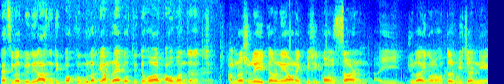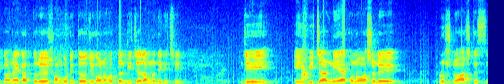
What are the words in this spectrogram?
ফ্যাসিবাদ বিরোধী রাজনৈতিক পক্ষগুলোকে আমরা একত্রিত হওয়ার আহ্বান জানাচ্ছি। আমরা আসলে এই কারণে অনেক বেশি কনসার্ন এই জুলাই গণহত্যার বিচার নিয়ে, কারণ একাত্তরে সংগঠিত যে গণহত্যার বিচার আমরা দেখেছি যে এই বিচার নিয়ে এখনও আসলে প্রশ্ন আসতেছে।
